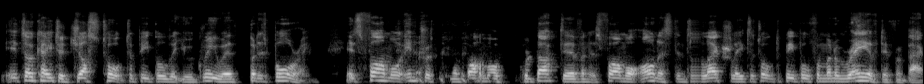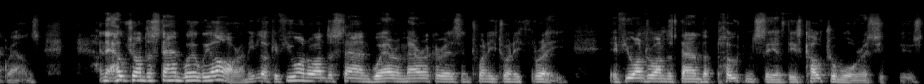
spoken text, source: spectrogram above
It's okay to just talk to people that you agree with, but it's boring. It's far more interesting and far more productive, and it's far more honest intellectually to talk to people from an array of different backgrounds. And it helps you understand where we are. I mean, look, if you want to understand where America is in 2023, if you want to understand the potency of these culture war issues,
